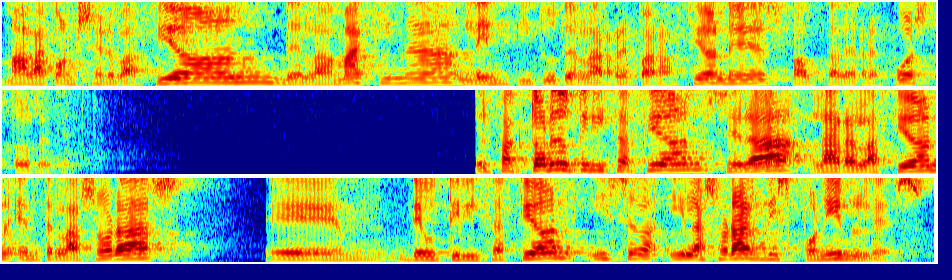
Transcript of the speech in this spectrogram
mala conservación de la máquina, lentitud en las reparaciones, falta de repuestos, etc. El factor de utilización será la relación entre las horas eh, de utilización y, las horas disponibles.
